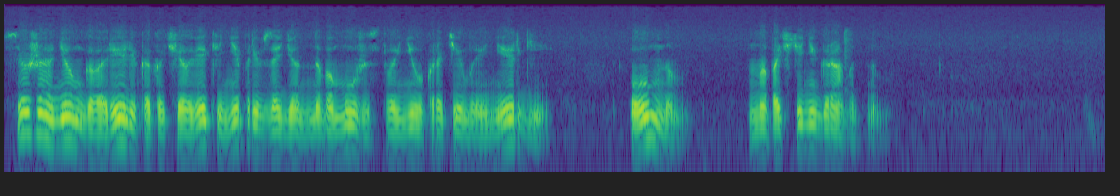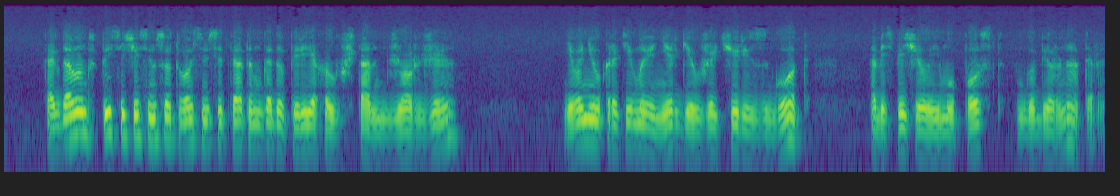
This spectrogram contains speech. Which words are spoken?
Все же о нем говорили, как о человеке непревзойденного мужества и неукротимой энергии, умном, но почти неграмотном. Когда он в 1785 году переехал в штат Джорджия, его неукротимая энергия уже через год обеспечила ему пост губернатора.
